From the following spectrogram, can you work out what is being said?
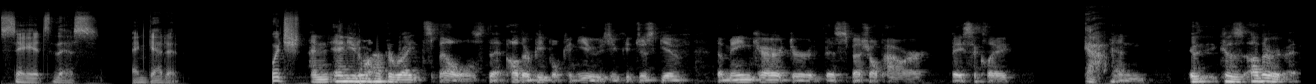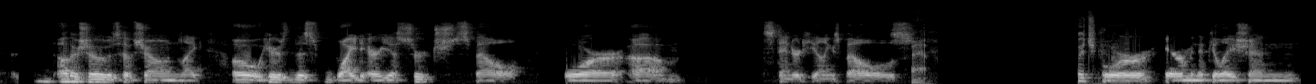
say it's this and get it. Which And and you don't have to write spells that other people can use. You could just give the main character this special power, basically. yeah, and because other other shows have shown like oh here's this wide area search spell or um, standard healing spells Yeah. which or air manipulation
